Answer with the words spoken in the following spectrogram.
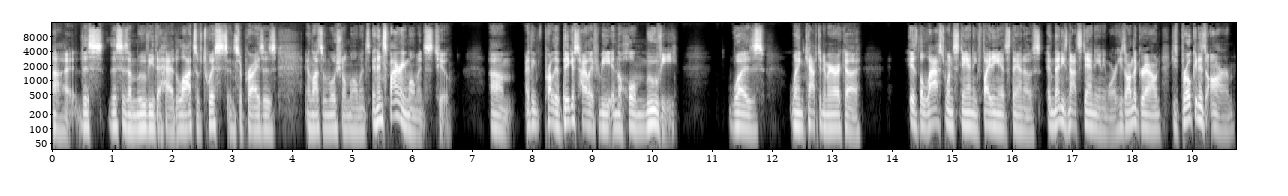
Uh this this is a movie that had lots of twists and surprises and lots of emotional moments and inspiring moments too. Um I think probably the biggest highlight for me in the whole movie was when Captain America is the last one standing fighting against Thanos, and then he's not standing anymore. He's on the ground. He's broken his arm.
